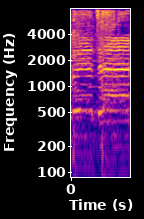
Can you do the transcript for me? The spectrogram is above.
But time.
